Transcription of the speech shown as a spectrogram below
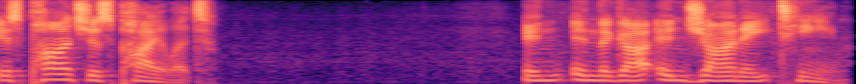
is Pontius Pilate in, in, the, in John 18.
